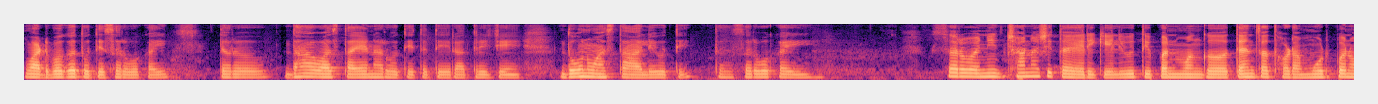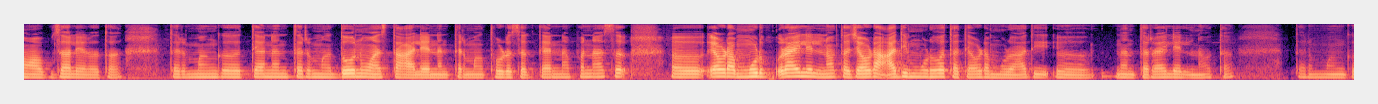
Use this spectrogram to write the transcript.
वाट बघत होते सर्व काही. तर दहा वाजता येणार होते. तर ते रात्रीचे दोन वाजता आले होते. तर सर्व काही सर्वांनी छान अशी तयारी केली होती पण मग त्यांचा थोडा मूड पण ऑफ झालेला होता. तर मग त्यानंतर मग दोन वाजता आल्यानंतर मग थोडंसं त्यांना पण असं एवढा मूड राहिलेला नव्हता. जेवढा आधी मूड होता तेवढा मूड आधी नंतर राहिलेला नव्हता. तर मग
